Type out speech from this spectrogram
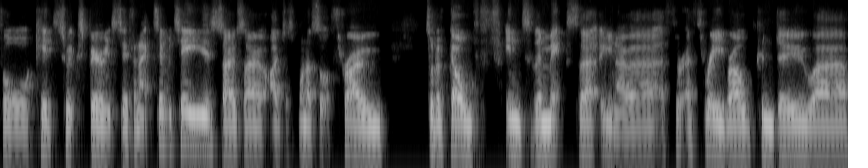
for kids to experience different activities. So so I just want to sort of throw sort of golf into the mix that you know a, a three year old can do. Uh,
